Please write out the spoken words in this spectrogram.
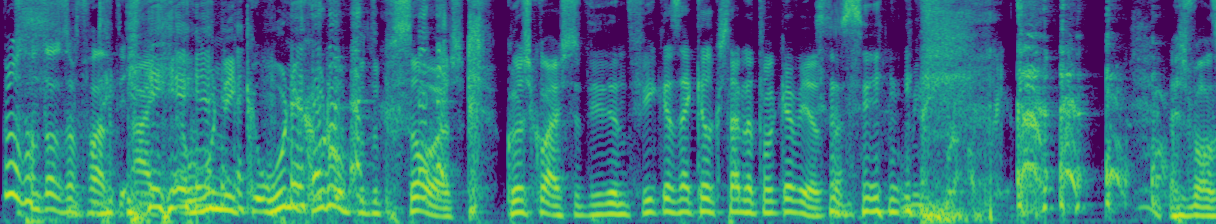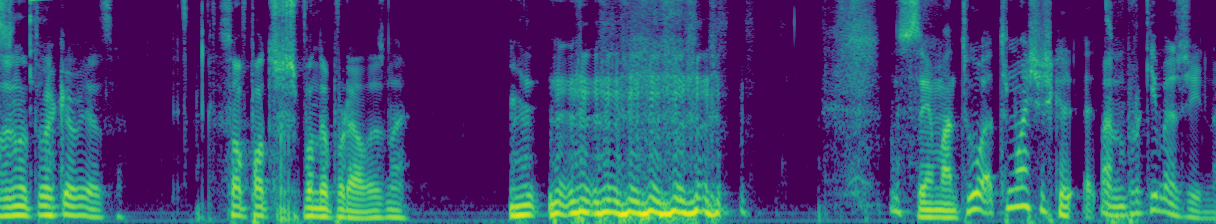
Mas não estás a falar. de- Ai, o, único, o único grupo de pessoas com as quais tu te identificas é aquele que está na tua cabeça. Sim. As vozes na tua cabeça. Só podes responder por elas, não é? Não sei, mano. Tu, tu não achas que. Mano, porque imagina,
